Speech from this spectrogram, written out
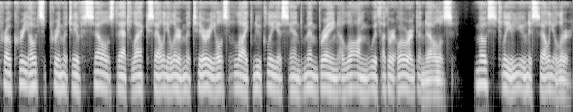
Prokaryotes primitive cells that lack cellular materials like nucleus and membrane along with other organelles. Mostly unicellular.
